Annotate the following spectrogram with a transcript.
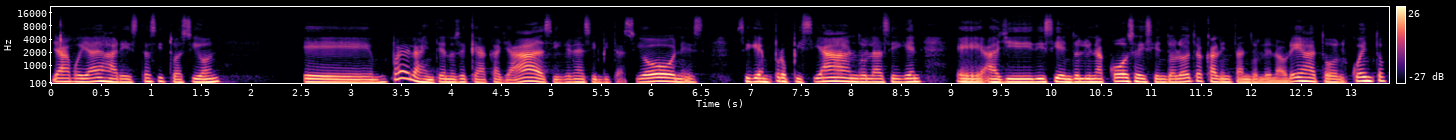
ya voy a dejar esta situación. Eh, pues la gente no se queda callada, siguen las invitaciones, siguen propiciándola, siguen eh, allí diciéndole una cosa, diciéndole otra, calentándole la oreja, todo el cuento.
